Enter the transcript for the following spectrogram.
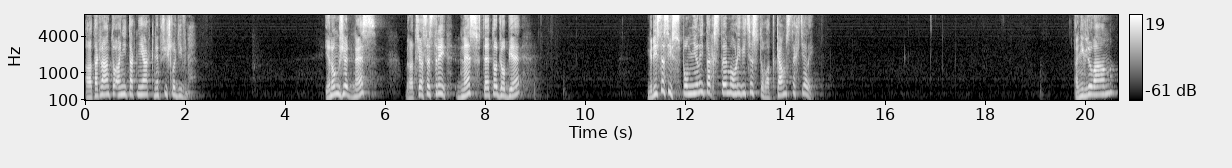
A tak nám to ani tak nějak nepřišlo divné. Jenomže dnes, bratři a sestry, dnes v této době, když jste si vzpomněli, tak jste mohli vycestovat. Kam jste chtěli? A nikdo vám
